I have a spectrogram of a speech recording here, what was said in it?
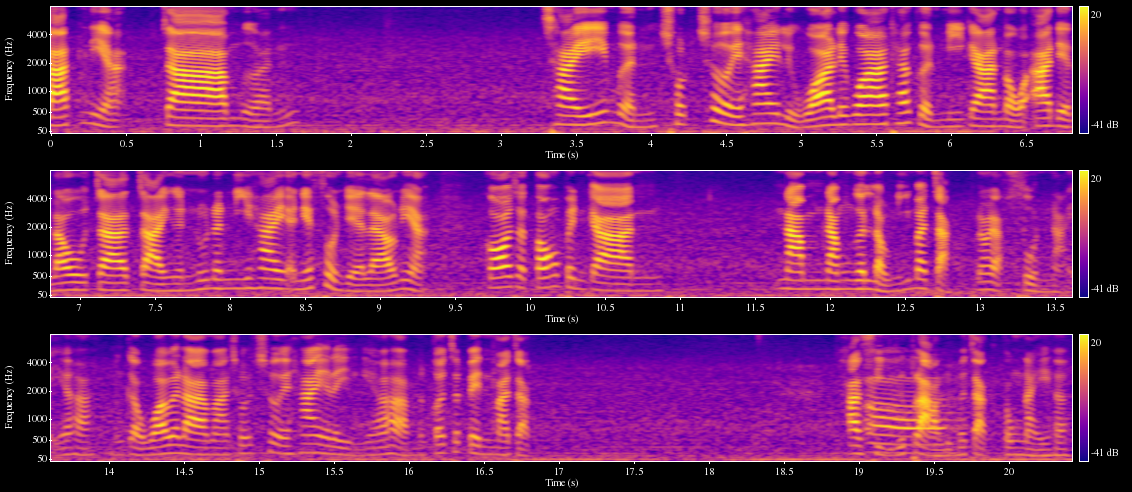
รัฐเนี่ยจะเหมือน ใช้เหมือนชดเชยให้หรือว่าเรียกว่าถ้าเกิดมีการบอกว่าเดี๋ยวเราจะจ่ายเงินนู่นนั่นนี่ให้ อันนี้ส่วนใหญ่แล้วเนี่ยก็จะต้องเป็นการนำนำเงินเหล่านี้มาจากมาจากส่วนไหนอะคะเหมือนกับว่าเวลามาชดเชยให้อะไรอย่างเงี้ยค่ะ มันก็จะเป็นมาจากภาษีหรือเปล่าหรือมาจากตรงไหนคะ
